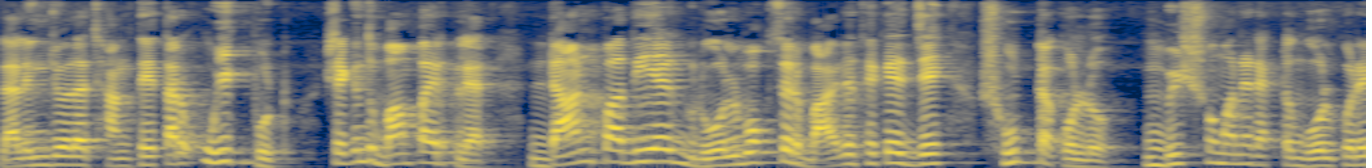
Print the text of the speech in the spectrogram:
লালিংজোয়ালা ছাংতে তার উইক ফুট সে কিন্তু বাম পায়ের প্লেয়ার ডান পা দিয়ে গোল বক্সের বাইরে থেকে যে শ্যুটটা করল, বিশ্বমানের একটা গোল করে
